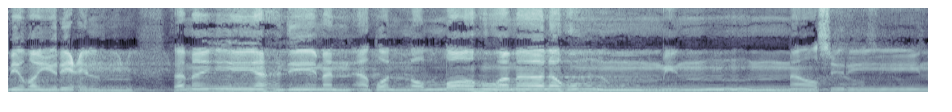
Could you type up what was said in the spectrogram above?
بغير علم. فمن يهدي من أضل الله وما لهم من ناصرين.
